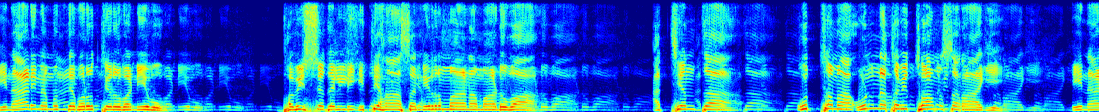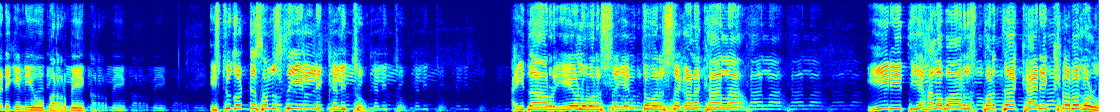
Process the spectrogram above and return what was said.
ಈ ನಾಡಿನ ಮುಂದೆ ಬರುತ್ತಿರುವ ನೀವು ಭವಿಷ್ಯದಲ್ಲಿ ಇತಿಹಾಸ ನಿರ್ಮಾಣ ಮಾಡುವ ಅತ್ಯಂತ ಉತ್ತಮ ಉನ್ನತ ವಿದ್ವಾಂಸರಾಗಿ ಈ ನಾಡಿಗೆ ನೀವು ಬರಬೇಕು. ಇಷ್ಟು ದೊಡ್ಡ ಸಂಸ್ಥೆಯಲ್ಲಿ ಕಲಿತು. ಐದಾರು ಏಳು ವರ್ಷ, ಎಂಟು ವರ್ಷಗಳ ಕಾಲ ಈ ರೀತಿಯ ಹಲವಾರು ಸ್ಪರ್ಧಾ ಕಾರ್ಯಕ್ರಮಗಳು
